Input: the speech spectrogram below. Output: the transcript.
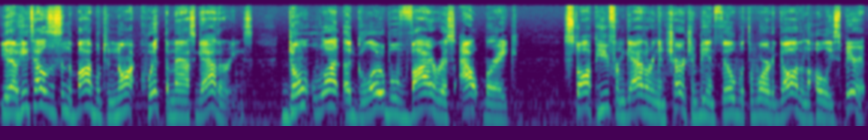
You know, he tells us in the Bible to not quit the mass gatherings. Don't let a global virus outbreak stop you from gathering in church and being filled with the Word of God and the Holy Spirit.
